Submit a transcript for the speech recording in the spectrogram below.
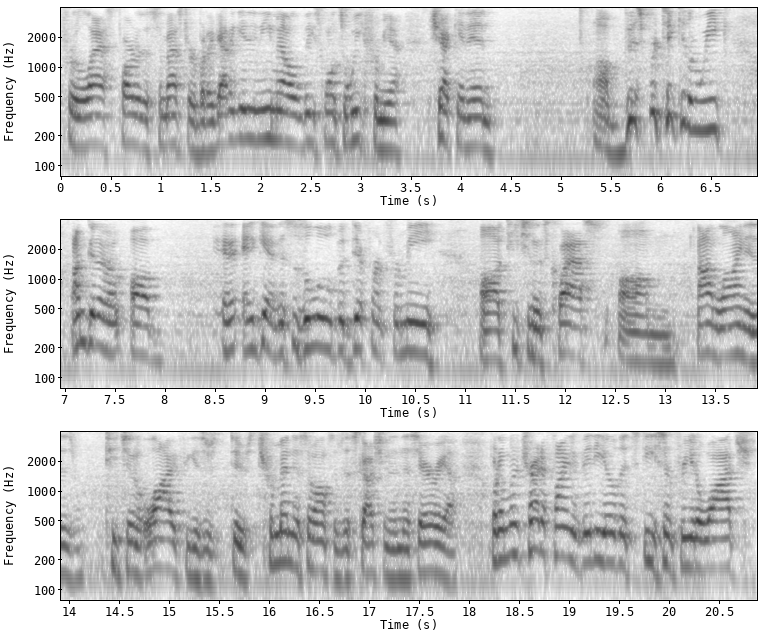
for the last part of the semester. But I got to get an email at least once a week from you checking in. Um, this particular week, I'm going to, uh, and, and, again, this is a little bit different for me. Uh, teaching this class um, online is teaching it live because there's, there's tremendous amounts of discussion in this area. But I'm going to try to find a video that's decent for you to watch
